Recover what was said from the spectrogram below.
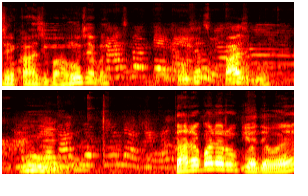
છે કાચબા. શું છે ભાઈ? શું છે? કાચબો. તારે કોને રૂપિયો દેવો હે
